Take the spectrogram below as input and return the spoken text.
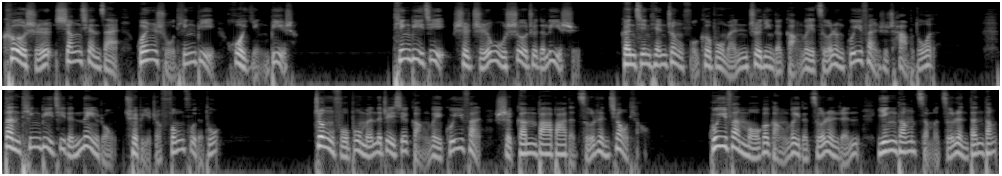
刻石镶嵌在官署听壁或影壁上。听壁记是职务设置的历史，跟今天政府各部门制定的岗位责任规范是差不多的，但听壁记的内容却比这丰富的多。政府部门的这些岗位规范是干巴巴的责任教条，规范某个岗位的责任人应当怎么责任担当。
